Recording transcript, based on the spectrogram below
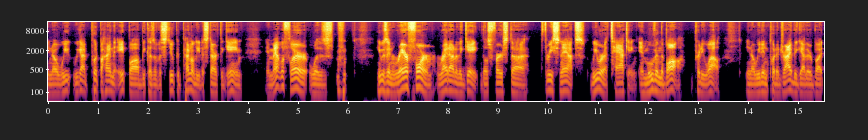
you know, we we got put behind the eight ball because of a stupid penalty to start the game, and Matt LaFleur was he was in rare form right out of the gate. Those first uh, three snaps, we were attacking and moving the ball pretty well. You know, we didn't put a drive together, but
